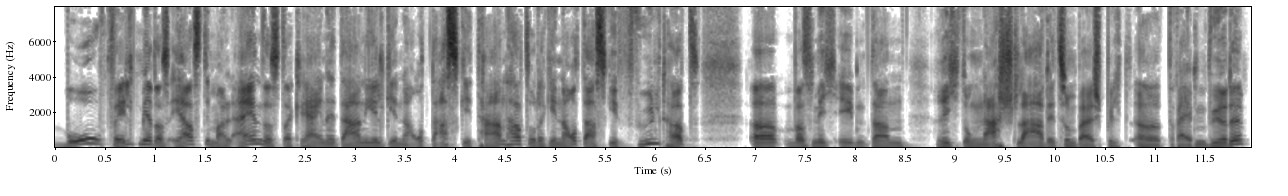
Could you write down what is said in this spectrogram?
wo fällt mir das erste Mal ein, dass der kleine Daniel genau das getan hat oder genau das gefühlt hat, äh, was mich eben dann Richtung Naschlade zum Beispiel äh, treiben würde?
